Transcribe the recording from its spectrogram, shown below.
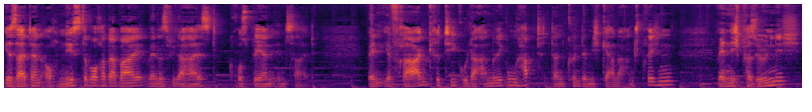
Ihr seid dann auch nächste Woche dabei, wenn es wieder heißt Großbären Insight. Wenn ihr Fragen, Kritik oder Anregungen habt, dann könnt ihr mich gerne ansprechen. Wenn nicht persönlich,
